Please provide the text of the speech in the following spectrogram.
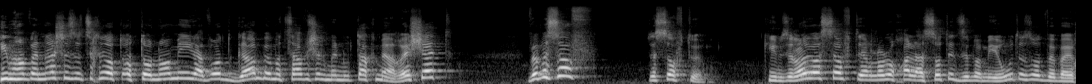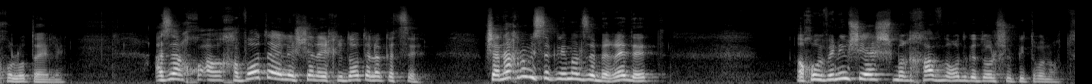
עם הבנה שזה צריך להיות אוטונומי, לעבוד גם במצב של מנותק מהרשת, ובסוף זה סופטוור. כי אם זה לא יהיה סופטוור, לא נוכל לעשות את זה במהירות הזאת וביכולות האלה. אז הרחבות האלה של היחידות אל הקצה. כשאנחנו מסתכלים על זה ברדט, אנחנו מבינים שיש מרחב מאוד גדול של פתרונות.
